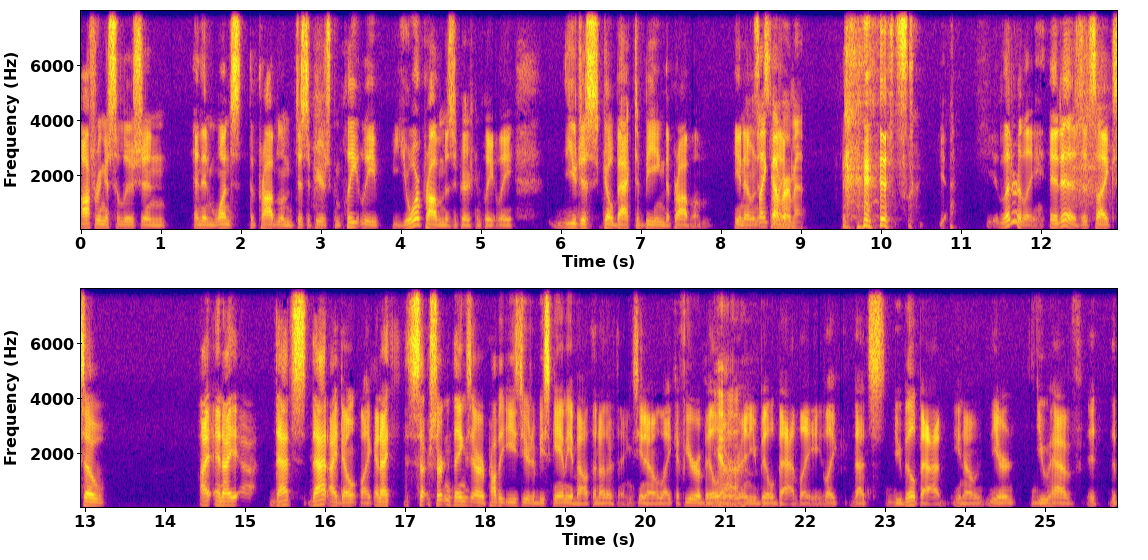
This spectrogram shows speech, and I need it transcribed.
offering a solution and then once the problem disappears completely your problem disappears completely you just go back to being the problem you know and It's like government. it's, yeah. literally it is it's like so i and i that's that i don't like and i certain things are probably easier to be scammy about than other things you know like if you're a builder Yeah. and you build badly like that's you built bad you know you're you have it the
